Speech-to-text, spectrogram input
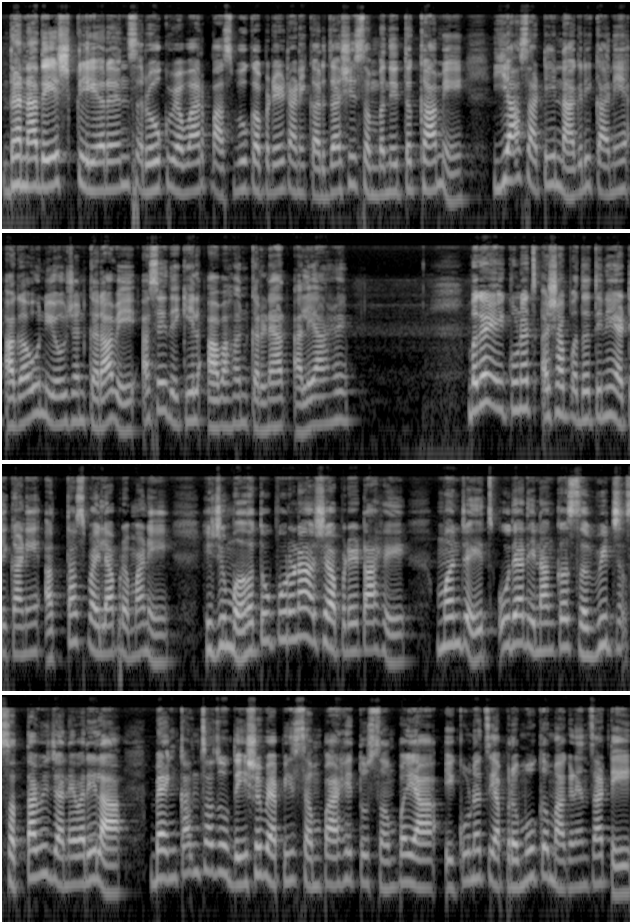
धनादेश क्लिअरन्स रोख व्यवहार पासबुक अपडेट आणि कर्जाशी संबंधित कामे यासाठी नागरिकांनी आगाऊ नियोजन करावे असे देखील आवाहन करण्यात आले आहे. बघा एकूणच अशा पद्धतीने या ठिकाणी आत्ताच पाहिल्याप्रमाणे ही जी महत्त्वपूर्ण अशी अपडेट आहे म्हणजेच उद्या दिनांक सव्वीस सत्तावीस जानेवारीला बँकांचा जो देशव्यापी संप आहे तो संप या एकूणच या प्रमुख मागण्यांसाठी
